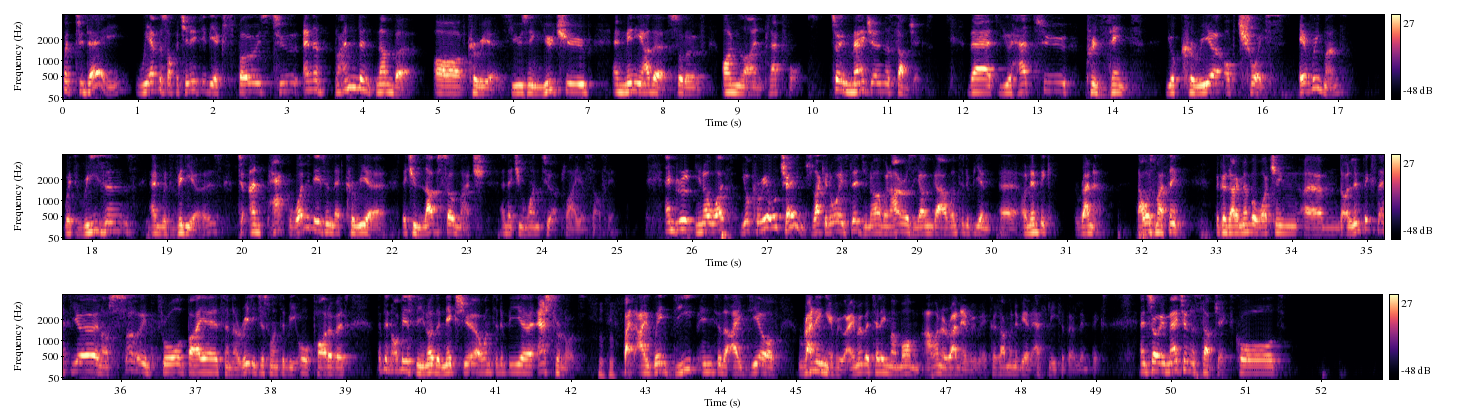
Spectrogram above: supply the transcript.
But today, we have this opportunity to be exposed to an abundant number of careers using YouTube and many other sort of online platforms. So imagine a subject that you had to present your career of choice every month with reasons and with videos to unpack what it is in that career that you love so much and that you want to apply yourself in. And you know what? Your career will change like it always did. You know, when I was younger, I wanted to be an uh, Olympic runner. That was my thing because I remember watching um, the Olympics that year and I was so enthralled by it and I really just wanted to be all part of it. But then obviously, you know, the next year I wanted to be an astronaut. but I went deep into the idea of running everywhere. I remember telling my mom, I want to run everywhere because I'm going to be an athlete at the Olympics. And so imagine a subject called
